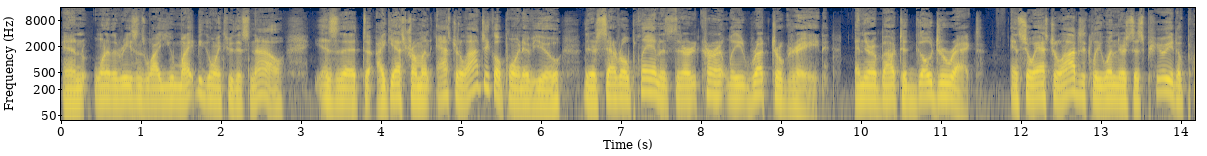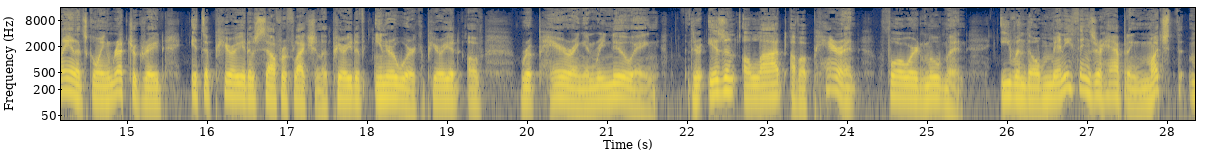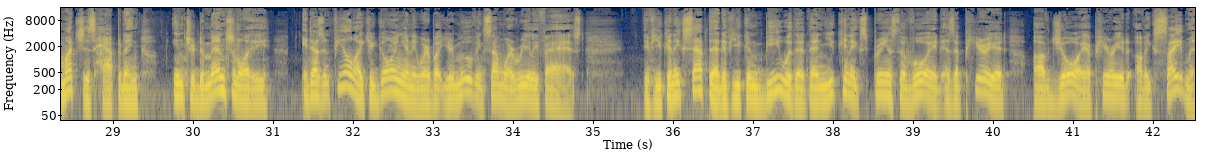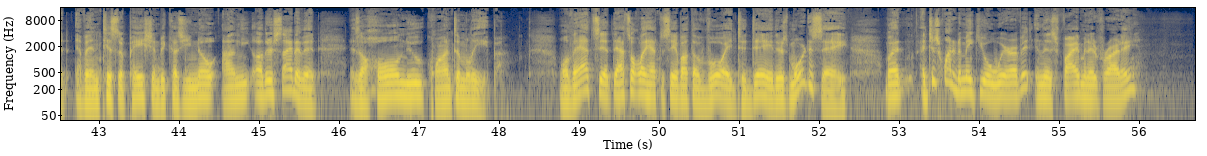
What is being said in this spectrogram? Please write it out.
and one of the reasons why you might be going through this now, is that I guess from an astrological point of view, there are several planets that are currently retrograde and they're about to go direct. And so astrologically, when there's this period of planets going retrograde, it's a period of self reflection, a period of inner work, a period of repairing and renewing. There isn't a lot of apparent forward movement, even though many things are happening, much, much is happening interdimensionally. It doesn't feel like you're going anywhere, but you're moving somewhere really fast. If you can accept that, if you can be with it, then you can experience the void as a period of joy, a period of excitement, of anticipation, because you know on the other side of it is a whole new quantum leap. Well, that's it. That's all I have to say about the void today. There's more to say, but I just wanted to make you aware of it in this five minute Friday.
